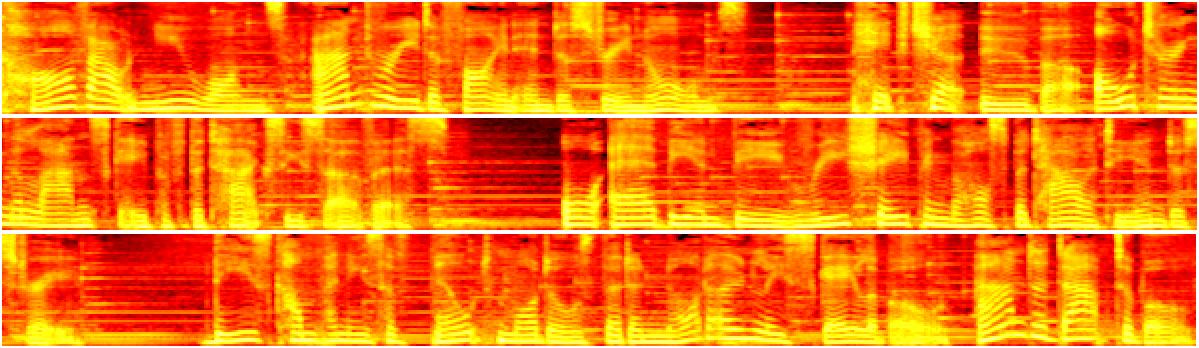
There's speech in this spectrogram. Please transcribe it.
carve out new ones, and redefine industry norms. Picture Uber altering the landscape of the taxi service, or Airbnb reshaping the hospitality industry. These companies have built models that are not only scalable and adaptable,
